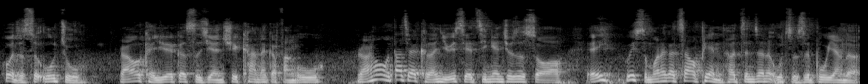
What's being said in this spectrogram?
或者是屋主，然后可以约个时间去看那个房屋。然后大家可能有一些经验，就是说，诶，为什么那个照片和真正的屋子是不一样的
